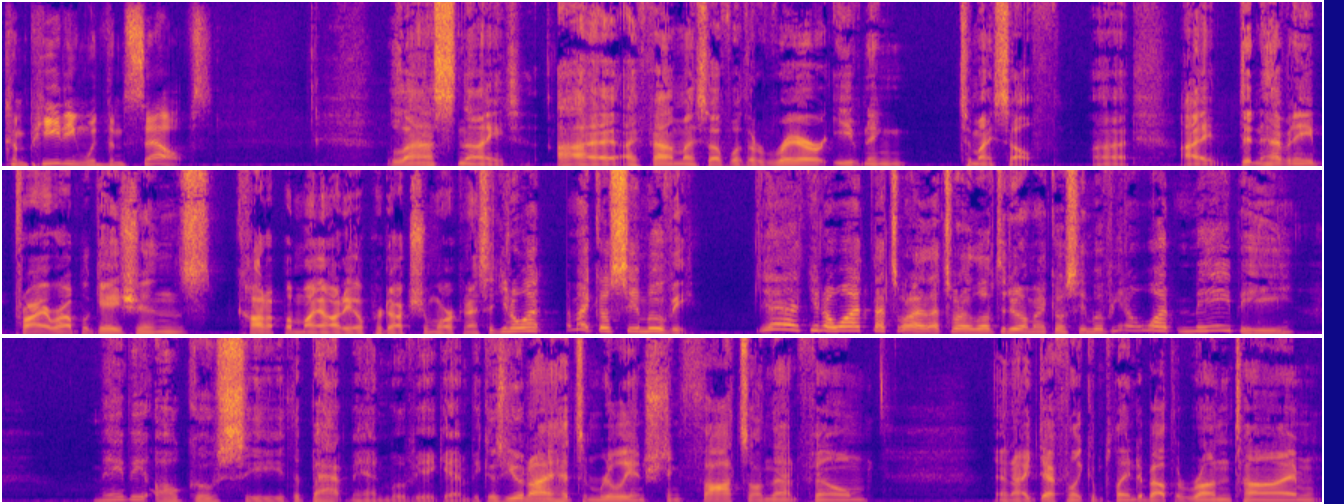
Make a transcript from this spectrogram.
competing with themselves. Last night, I, I found myself with a rare evening to myself. Uh, I didn't have any prior obligations, caught up on my audio production work, and I said, you know what? I might go see a movie. Yeah, you know what? That's what I, that's what I love to do. I might go see a movie. You know what? Maybe, maybe I'll go see the Batman movie again because you and I had some really interesting thoughts on that film and I definitely complained about the runtime.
